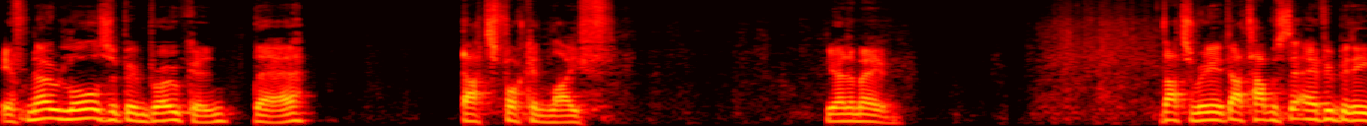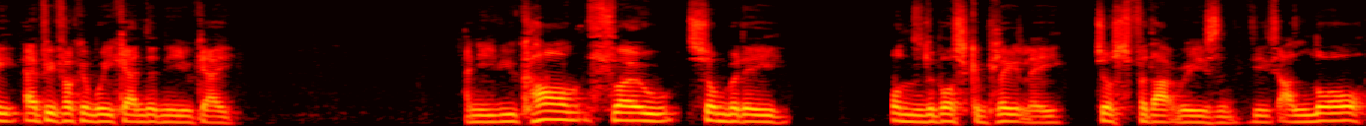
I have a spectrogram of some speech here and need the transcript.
If no laws have been broken there, that's fucking life. You know what I mean? That's really that happens to everybody every fucking weekend in the UK. And you, you can't throw somebody under the bus completely just for that reason. A law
